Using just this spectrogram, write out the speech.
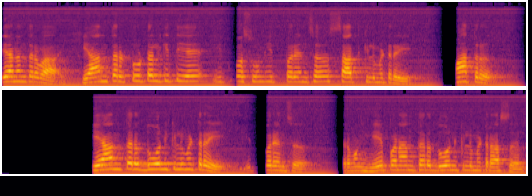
त्यानंतर बा हे अंतर टोटल किती आहे? इथपासून इथपर्यंत सात किलोमीटर आहे. मात्र हे अंतर दोन किलोमीटर आहे इथपर्यंत. तर मग हे पण अंतर दोन किलोमीटर असेल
